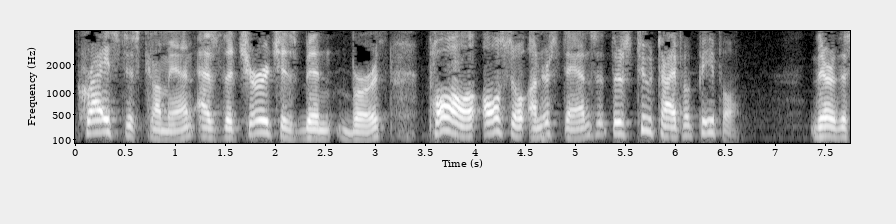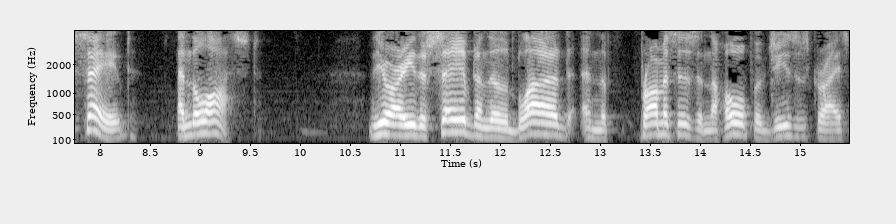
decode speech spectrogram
Christ has come in, as the church has been birthed, Paul also understands that there's two type of people. They're the saved and the lost. You are either saved under the blood and the promises and the hope of Jesus Christ,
